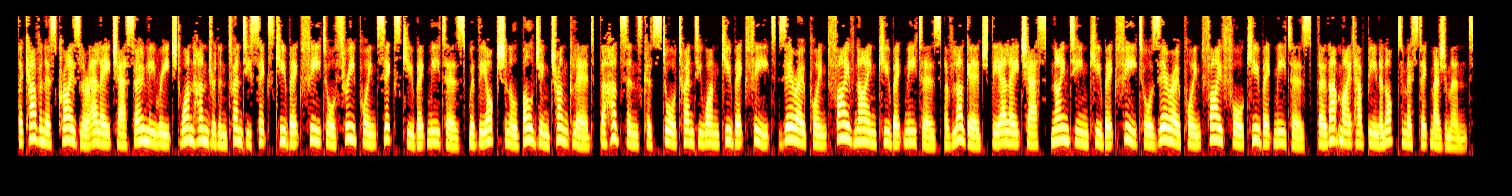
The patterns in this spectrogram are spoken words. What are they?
the cavernous Chrysler LHS only reached 126 cubic feet or 3.6 cubic meters with the optional bulging trunk lid. The Hudsons could store 21 cubic feet (0.59 cubic meters) of luggage, the LHS 19 cubic feet or 0.54 cubic meters, though that might have been an optimistic measurement.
